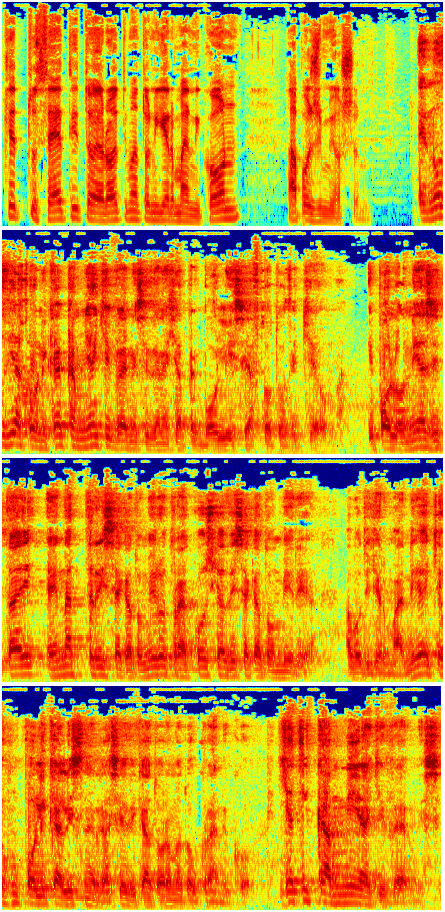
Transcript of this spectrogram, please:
και του θέτει το ερώτημα των γερμανικών αποζημιώσεων. Ενώ διαχρονικά καμιά κυβέρνηση δεν έχει απεμπολίσει αυτό το δικαίωμα. Η Πολωνία ζητάει ένα τρισεκατομμύριο 300 δισεκατομμύρια από τη Γερμανία και έχουν πολύ καλή συνεργασία, ειδικά τώρα με το Ουκρανικό. Γιατί καμία κυβέρνηση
